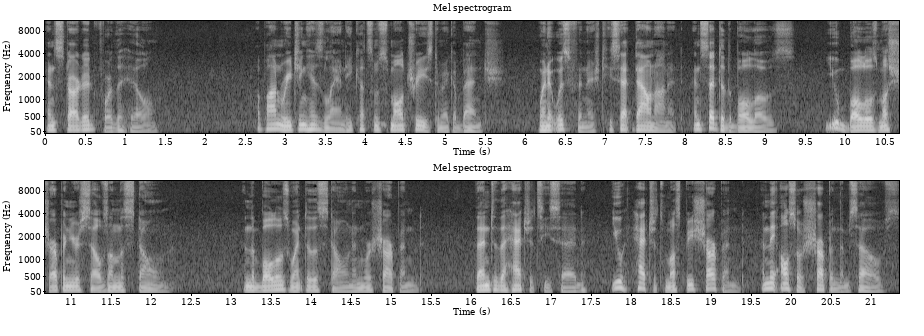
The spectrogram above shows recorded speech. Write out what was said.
and started for the hill. Upon reaching his land, he cut some small trees to make a bench. When it was finished, he sat down on it and said to the bolos, You bolos must sharpen yourselves on the stone. And the bolos went to the stone and were sharpened. Then to the hatchets he said, You hatchets must be sharpened, and they also sharpened themselves.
